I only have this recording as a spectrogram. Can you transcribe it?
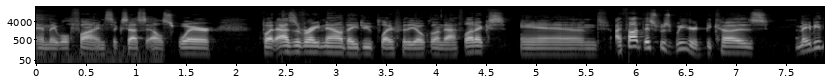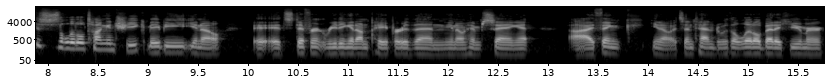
and they will find success elsewhere. But as of right now, they do play for the Oakland Athletics, and I thought this was weird because maybe this is a little tongue in cheek. Maybe you know it's different reading it on paper than you know him saying it. I think you know it's intended with a little bit of humor.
